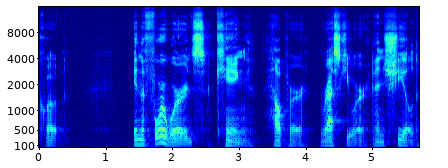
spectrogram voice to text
quote, In the four words, king, helper, rescuer, and shield,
